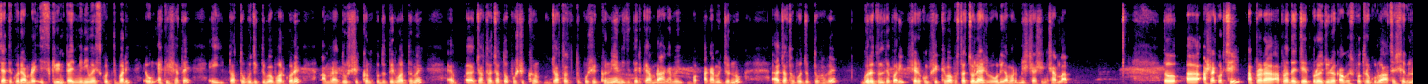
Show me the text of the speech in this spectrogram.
যাতে করে আমরা স্ক্রিন টাইম মিনিমাইজ করতে পারি এবং একই সাথে এই তথ্য প্রযুক্তি ব্যবহার করে আমরা দূরশিক্ষণ পদ্ধতির মাধ্যমে যথাযথ প্রশিক্ষণ যথাযথ প্রশিক্ষণ নিয়ে নিজেদেরকে আমরা আগামী, আগামীর জন্য যথোপযুক্তভাবে গড়ে তুলতে পারি, সেরকম শিক্ষা ব্যবস্থা চলে আসবে বলেই আমার বিশ্বাস ইনশাল্লাহ তো আশা করছি আপনারা আপনাদের যে প্রয়োজনীয় কাগজপত্রগুলো আছে সেগুলো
